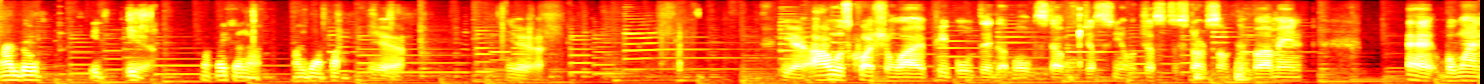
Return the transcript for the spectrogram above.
handled it it's Yeah. professional on their part. Yeah. Yeah. Yeah, I always question why people dig up old stuff just you know just to start something. But I mean, but when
